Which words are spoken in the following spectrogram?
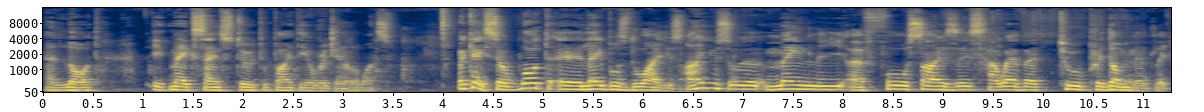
a lot. It makes sense to, to buy the original ones. Okay, so what uh, labels do I use? I use uh, mainly uh, four sizes, however, two predominantly.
